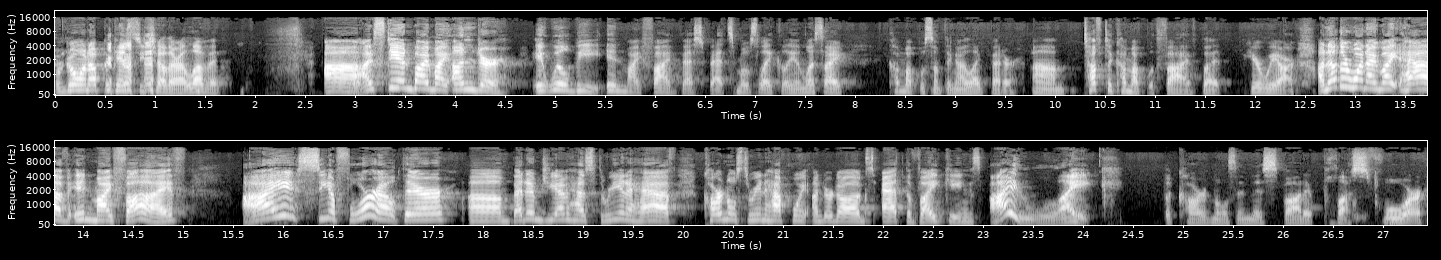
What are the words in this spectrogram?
We're going up against each other. I love it. Uh, I stand by my under. It will be in my five best bets, most likely, unless I come up with something I like better. Um, tough to come up with five, but here we are. Another one I might have in my five. I see a four out there. Um, BetMGM has three and a half. Cardinals three and a half point underdogs at the Vikings. I like the Cardinals in this spot at plus four.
